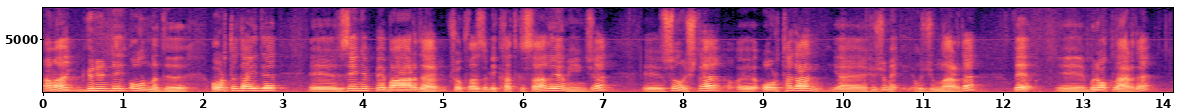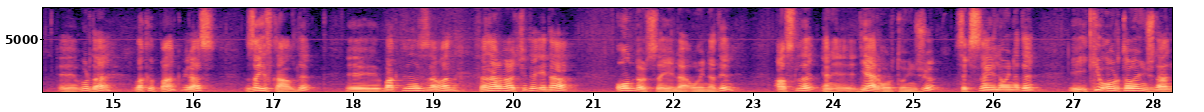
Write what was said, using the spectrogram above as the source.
Ama gününde olmadığı ortadaydı. E, Zeynep ve Bahar da çok fazla bir katkı sağlayamayınca e, sonuçta e, ortadan e, hücum hücumlarda ve e, bloklarda e, burada Vakıfbank biraz zayıf kaldı. E, baktığınız zaman Fenerbahçe'de Eda 14 sayıyla oynadı. Aslı yani diğer orta oyuncu 8 sayıyla oynadı. E, iki orta oyuncudan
